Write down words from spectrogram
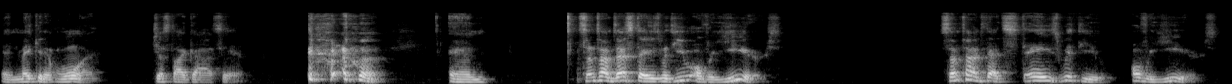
and making it one, just like God said. and sometimes that stays with you over years. Sometimes that stays with you over years.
